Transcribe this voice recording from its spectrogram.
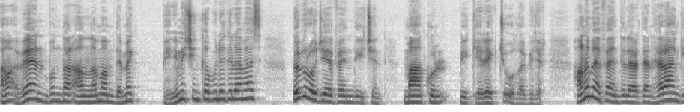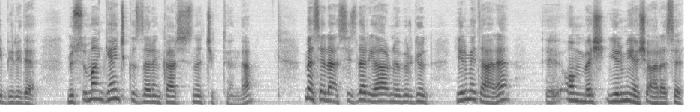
ama ben bundan anlamam demek benim için kabul edilemez. Öbür hoca efendi için makul bir gerekçe olabilir. Hanımefendilerden herhangi biri de Müslüman genç kızların karşısına çıktığında, mesela sizler yarın öbür gün 20 tane 15-20 e, yaş arası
